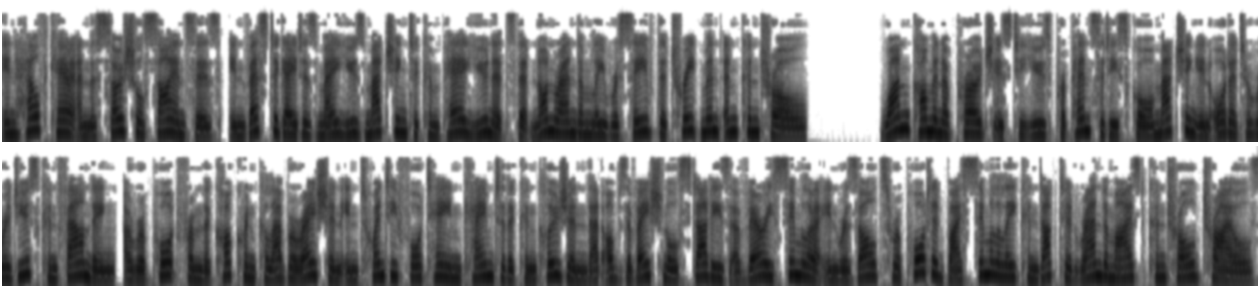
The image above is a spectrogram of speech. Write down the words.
In healthcare and the social sciences, investigators may use matching to compare units that non-randomly received the treatment and control. One common approach is to use propensity score matching in order to reduce confounding. A report from the Cochrane collaboration in 2014 came to the conclusion that observational studies are very similar in results reported by similarly conducted randomized controlled trials.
